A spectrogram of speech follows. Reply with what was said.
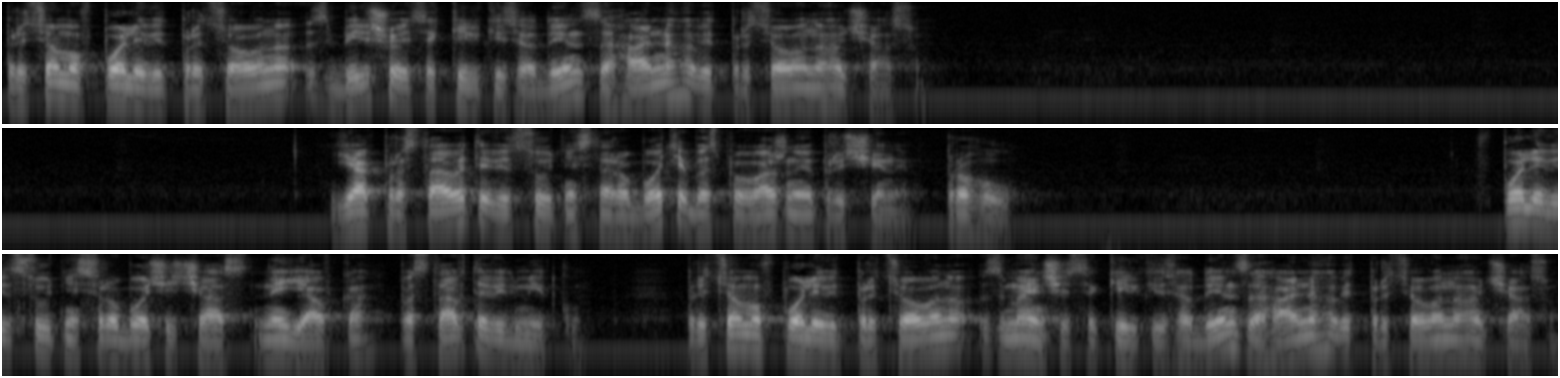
При цьому в полі відпрацьовано збільшується кількість годин загального відпрацьованого часу. Як проставити відсутність на роботі без поважної причини? Прогул. В полі відсутність в робочий час неявка поставте відмітку. При цьому в полі відпрацьовано зменшиться кількість годин загального відпрацьованого часу.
